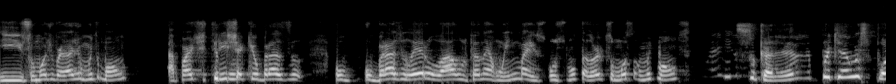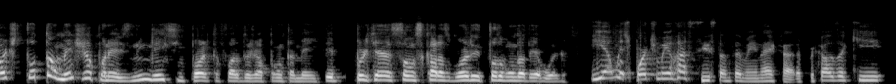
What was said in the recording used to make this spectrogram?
E Sumo de verdade é muito bom. A parte triste é que o, Brasil, o, o brasileiro lá lutando é ruim, mas os lutadores de sumo são muito bons. É isso, cara. É porque é um esporte totalmente japonês. Ninguém se importa fora do Japão também. E porque são os caras gordos e todo mundo odeia gordo. E é um esporte meio racista também, né, cara? Por causa que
